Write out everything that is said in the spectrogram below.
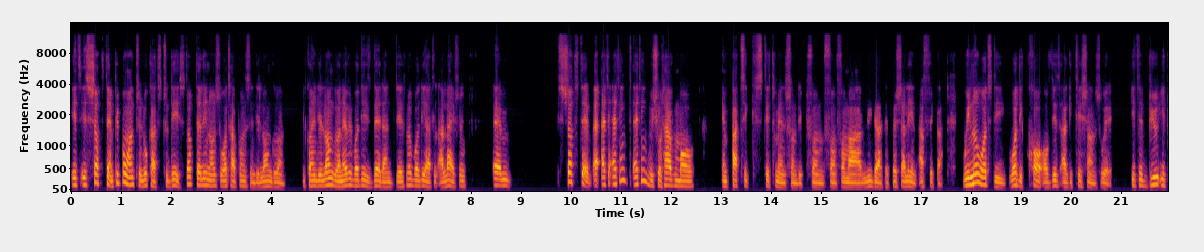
it's it's short term. People want to look at today. Stop telling us what happens in the long run because in the long run everybody is dead and there's nobody at, alive so um short step. I, I, th- I think i think we should have more empathic statements from the from from from our leaders especially in africa we know what the what the core of these agitations were it it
